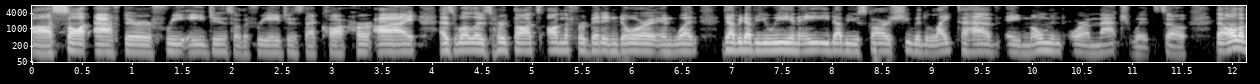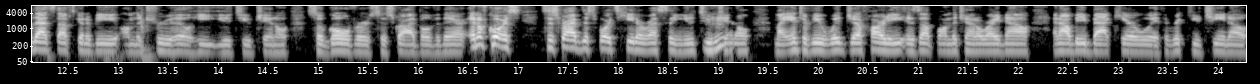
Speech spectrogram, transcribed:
uh, sought after free agents or the free agents that caught her eye, as well as her thoughts on the Forbidden Door and what WWE and AEW stars she would like to have a moment or a match with. So that all of that stuff's going to be on the True Hill Heat YouTube channel. So go over subscribe over there. And of course, subscribe to Sportskeeda Wrestling YouTube mm-hmm. channel. My interview with Jeff Hardy is up on the channel right now. And I'll be back here with Rick Ucchino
